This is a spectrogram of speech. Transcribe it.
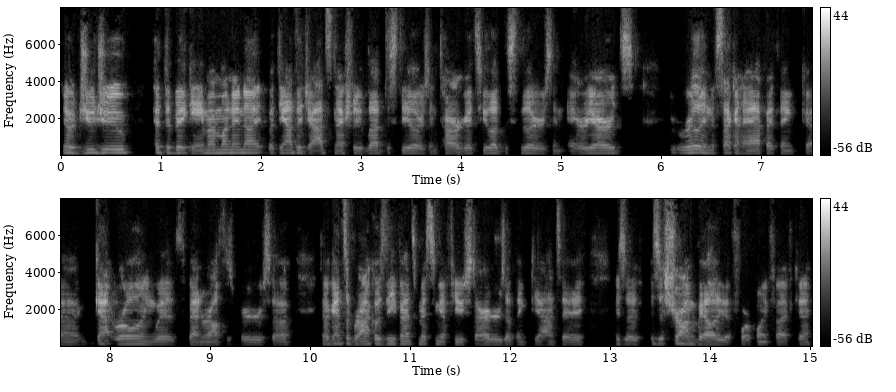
you know, Juju had the big game on Monday night, but Diontae Johnson actually led the Steelers in targets. He led the Steelers in air yards. Really, in the second half, I think uh, got rolling with Ben Roethlisberger. So you know, against the Broncos defense, missing a few starters, I think Diontae is a is a strong value at 4.5k.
